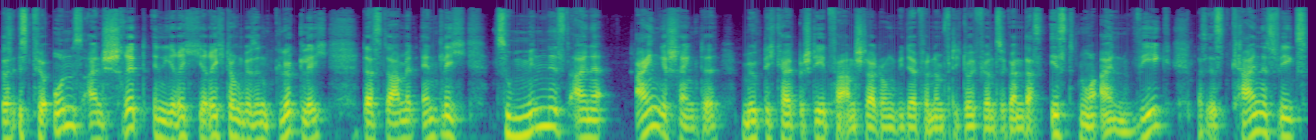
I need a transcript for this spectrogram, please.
Das ist für uns ein Schritt in die richtige Richtung. Wir sind glücklich, dass damit endlich zumindest eine eingeschränkte Möglichkeit besteht, Veranstaltungen wieder vernünftig durchführen zu können. Das ist nur ein Weg. Das ist keineswegs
